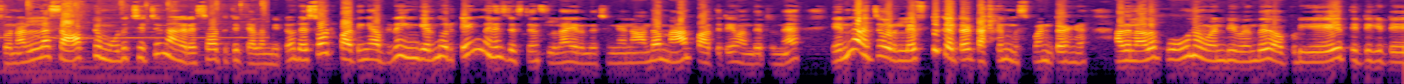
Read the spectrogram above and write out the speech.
ஸோ நல்லா சாப்பிட்டு முடிச்சிட்டு நாங்கள் ரெசார்ட்டுக்கு கிளம்பிட்டோம். ரெசார்ட் பார்த்தீங்க அப்படின்னா இங்கேருந்து ஒரு டென் மினிட்ஸ் டிஸ்டன்ஸில் தான் இருந்துச்சுங்க. நான் தான் மேப் பார்த்துட்டே வந்துட்டு இருந்தேன். என்னாச்சு? ஒரு லெஃப்ட் கட்டை டக்குன்னு மிஸ் பண்ணிட்டாங்க. அதனால போன வண்டி வந்து அப்படியே திட்டிக்கிட்டே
